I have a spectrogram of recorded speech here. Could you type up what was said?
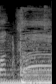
I cry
